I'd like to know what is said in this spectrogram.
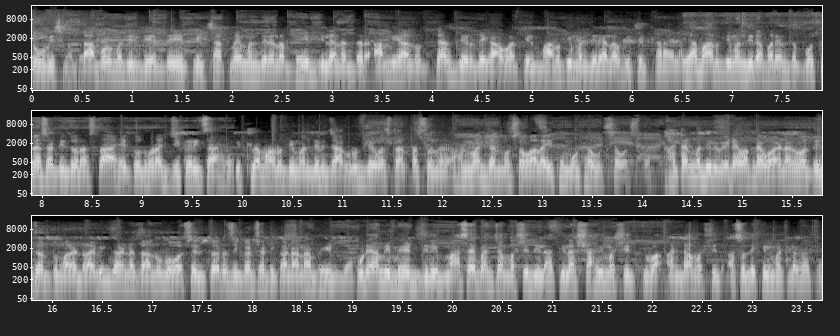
चोवीसमध्ये दाभोळमधील देर्दे येथील सातमाई मंदिराला भेट दिल्यानंतर आम्ही आलो त्याच देर्दे गावातील मारुती मंदिराला व्हिजिट करायला. या मारुती मंदिरापर्यंत पोहोचण्यासाठी जो रस्ता आहे तो थोडा जिकरीचा आहे. इथलं मारुती मंदिर जागृत देवस्थान असून हनुमान जन्मोत्सवाला इथे मोठा उत्सव असतो. घाटांमधील वेड्यावाकड्या वळणांवरती जर तुम्हाला ड्रायव्हिंग करण्याचा अनुभव असेल तरच इकडच्या ठिकाणांना भेट द्या. पुढे आम्ही भेट दिली. मासाहेबांच्या मशिदीला तिला शाही मशीद किंवा अंडा मशीद असं देखील म्हटलं जातं.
